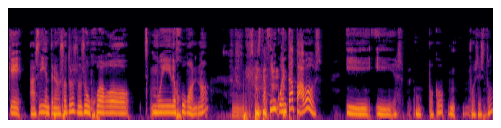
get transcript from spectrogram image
que así entre nosotros no es un juego muy de jugón, ¿no? Mm. Está a 50 pavos. Y, y es un poco, pues esto,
